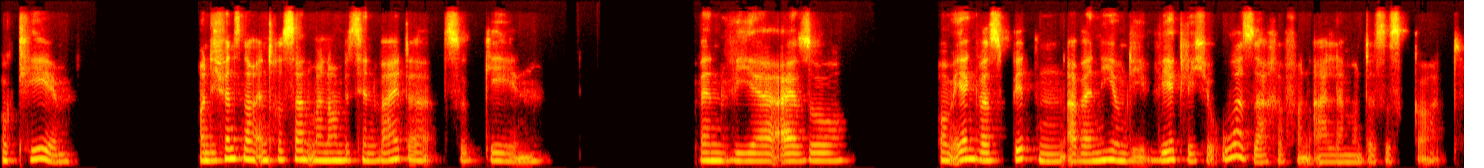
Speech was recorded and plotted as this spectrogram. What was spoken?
Okay. Und ich finde es noch interessant, mal noch ein bisschen weiter zu gehen. Wenn wir also um irgendwas bitten, aber nie um die wirkliche Ursache von allem, und das ist Gott.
